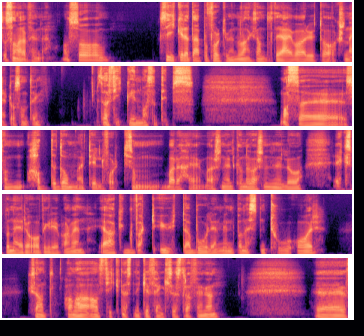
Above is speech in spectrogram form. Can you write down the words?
Så sånn er det for meg. Og så, så gikk jo dette her på folkemunne, da, at jeg var ute og aksjonerte og sånne ting. Så jeg fikk jo inn masse tips. Masse som hadde dommer til folk som bare Hei, vær så snill, kan du være så snill å eksponere overgriperen min? Jeg har ikke vært ute av boligen min på nesten to år. Ikke sant? Han, har, han fikk nesten ikke fengselsstraff engang. Eh,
